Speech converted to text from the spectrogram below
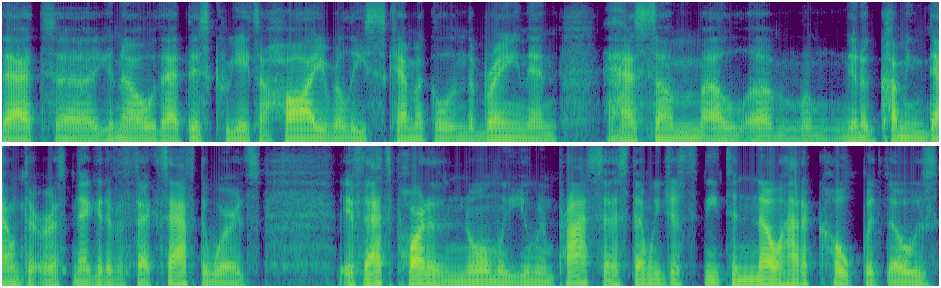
that uh, you know that this creates a high release chemical in the brain and has some uh, um, you know coming down to earth negative effects afterwards. If that's part of the normal human process then we just need to know how to cope with those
